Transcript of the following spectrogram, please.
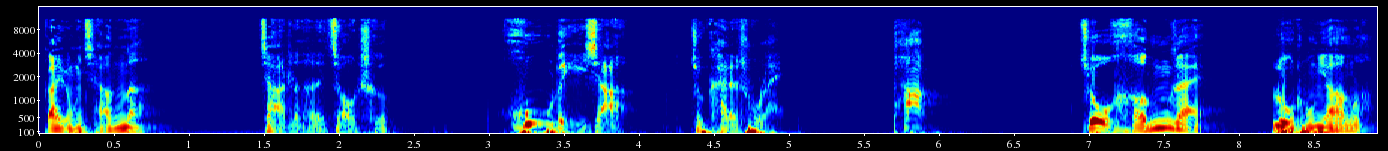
甘永强呢，驾着他的轿车，呼的一下就开了出来，啪，就横在路中央了。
